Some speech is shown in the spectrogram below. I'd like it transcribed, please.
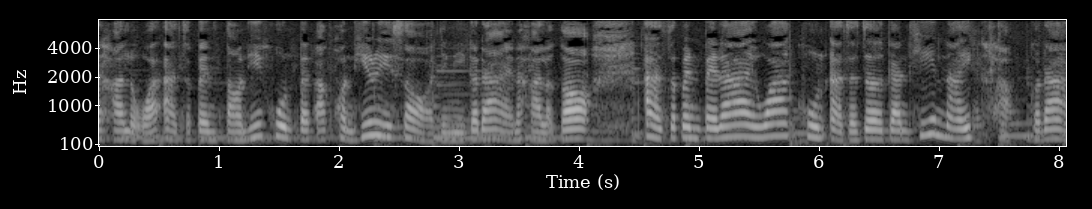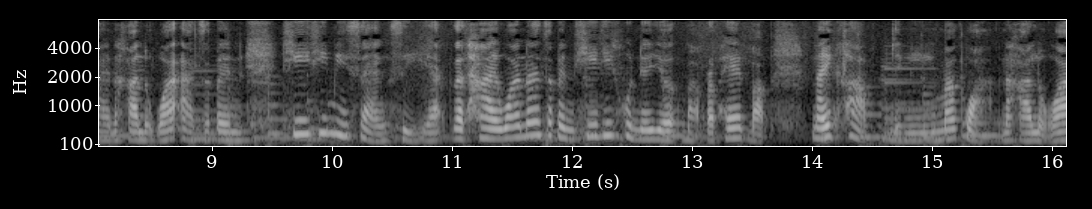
นะคะ หรือว่าอาจจะเป็นตอนที่คุณไปพักผ่อนที่รีสอร์ทอย่างนี้ก็ได้นะคะ แล้วก็อาจจะเป็นไปได้ว่าคุณอาจจะเจอกันที่ไนท์คลับก็ได้นะคะ หรือว่าอาจจะเป็นที่ที่มีแสงสีอะแต่ทายว่าน่าจะเป็นที่ที่คนเยอะๆแบบประเภทแบบไนท์คลับอย่างนี้มากกว่านะคะ หรือว่า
